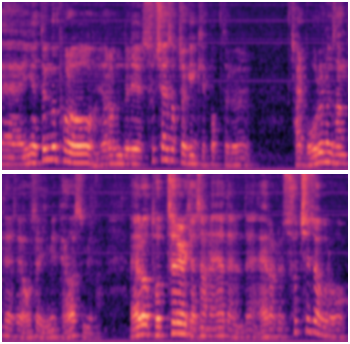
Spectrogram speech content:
에, 이게 뜬금포로 여러분들이 수치 해석적인 기법들을 잘 모르는 상태에서 여기서 이미 배웠습니다. 에러 도트를 계산을 해야 되는데 에러를 수치적으로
